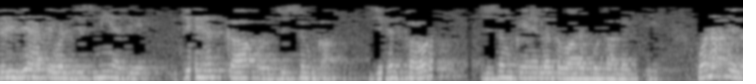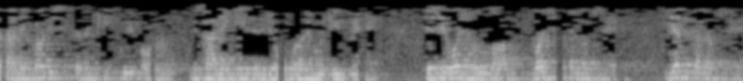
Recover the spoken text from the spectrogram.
جہت و جسمیت جہد کا اور جسم کا، جہد کا اور جسم کے اللہ تبارک و تعالیٰ کی۔ ورنہ کا اور اسی طرح کی کوئی اور مثالیں کی طرح جو قرآن مجید میں ہیں۔ جیسے وجہ اللہ، وجہ کا لفظ ہے، ید کا لفظ ہے۔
